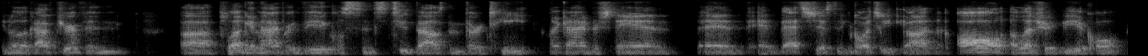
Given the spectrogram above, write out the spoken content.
you know, look, I've driven uh, plug-in hybrid vehicles since 2013. Like I understand, and and that's just going to on all electric vehicle.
